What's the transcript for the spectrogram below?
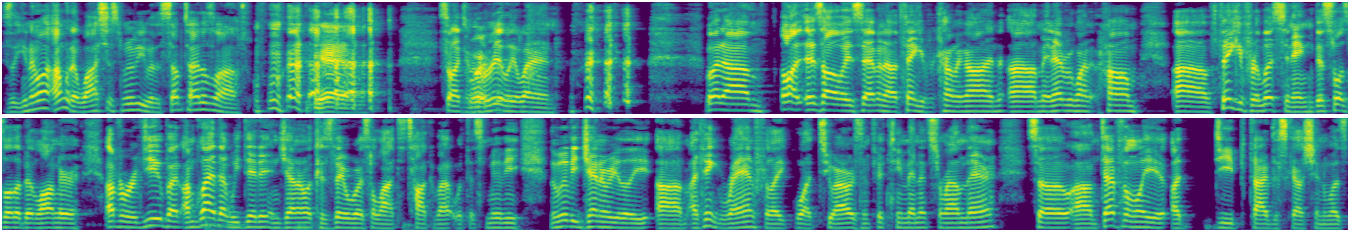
he's like, you know what? I'm gonna watch this movie with the subtitles off. Yeah. so I can worth it. really learn. But um, well, as always, Evan, uh, thank you for coming on, um, and everyone at home, uh, thank you for listening. This was a little bit longer of a review, but I'm glad that we did it in general because there was a lot to talk about with this movie. The movie generally, um, I think, ran for like what two hours and 15 minutes around there. So um, definitely a deep dive discussion was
